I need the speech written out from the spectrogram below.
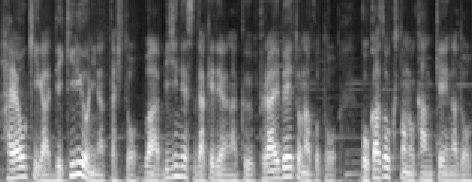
早起きができるようになった人はビジネスだけではなくプライベートなことご家族との関係など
